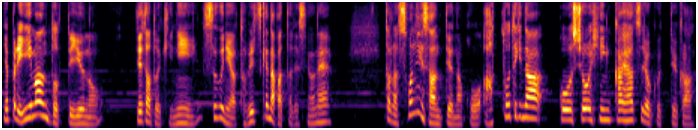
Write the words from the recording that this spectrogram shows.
やっぱり E マウントっていうの出た時にすぐには飛びつけなかったですよね。ただソニーさんっていうのはこう圧倒的なこう商品開発力っていうか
